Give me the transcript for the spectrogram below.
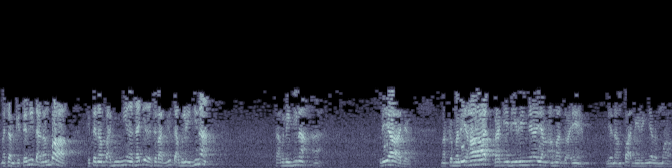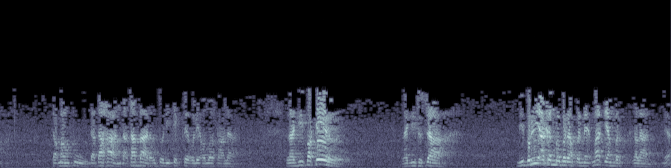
macam kita ni tak nampak. Kita nampak dunia saja sebab dia tak boleh jinak. Tak boleh jinak ha. liar je. Maka melihat bagi dirinya yang amat do'im. Dia nampak dirinya lemah. Tak mampu, tak tahan, tak sabar untuk disekta oleh Allah Ta'ala. Lagi fakir. Lagi susah diberi akan beberapa nikmat yang berkekalan ya.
